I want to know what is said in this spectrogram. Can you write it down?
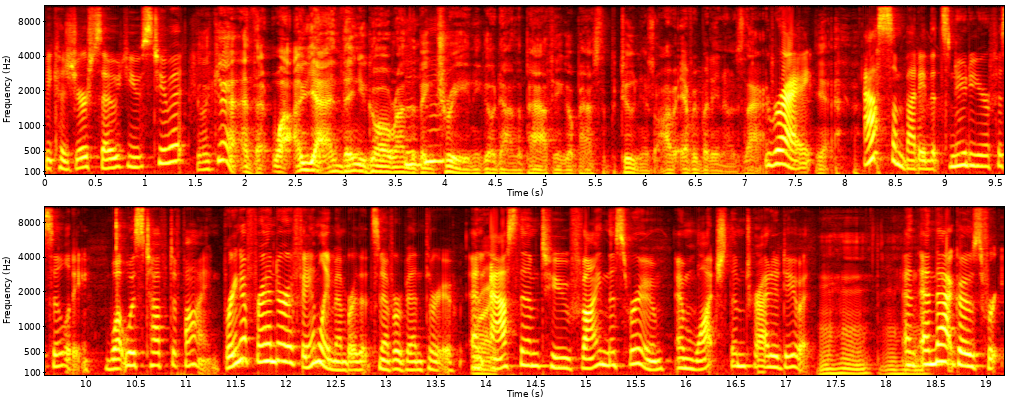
because you're so used to it. You're like, yeah, and then well, yeah, and then you go around the Mm-hmm. big tree and you go down the path and you go past the petunias. Everybody knows that. Right. Yeah. Ask somebody that's new to your facility what was tough to find. Bring a friend or a family member that's never been through and Right. ask them to find this room and watch them try to do it. Mm-hmm, And, and that goes for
